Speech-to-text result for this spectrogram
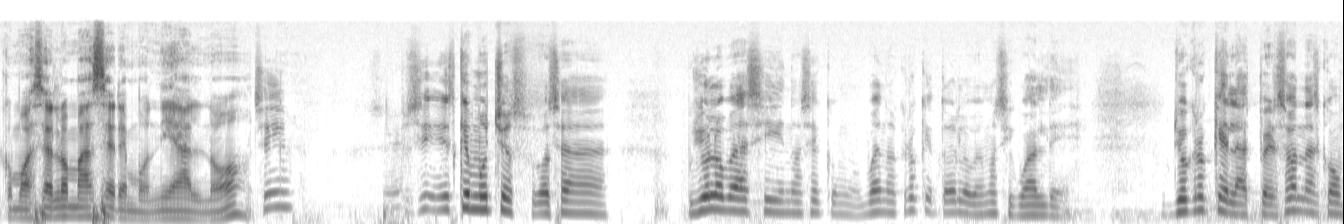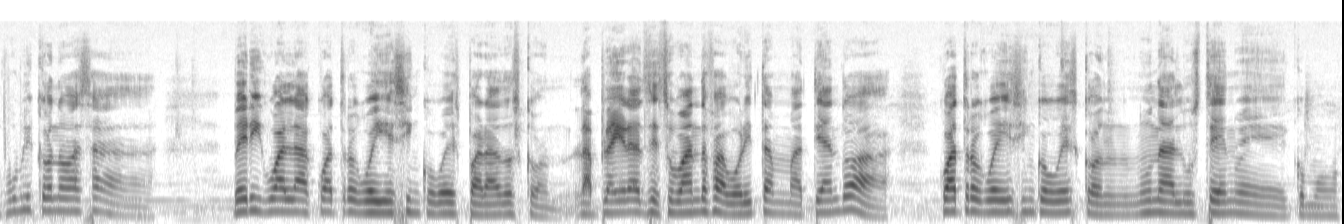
como hacerlo más ceremonial, ¿no? Sí. Pues sí, es que muchos, o sea, yo lo veo así, no sé cómo, bueno, creo que todos lo vemos igual de, yo creo que las personas como público no vas a ver igual a cuatro güeyes, cinco güeyes parados con la playera de su banda favorita mateando a cuatro güeyes, cinco güeyes con una luz tenue, como,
